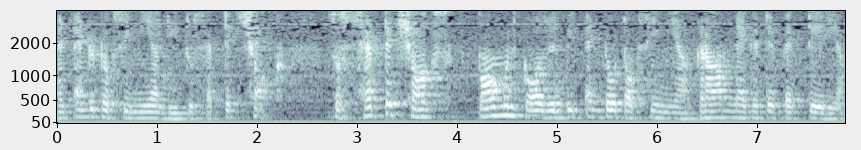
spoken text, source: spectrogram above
And endotoxemia lead to septic shock. So septic shocks common cause will be endotoxemia gram negative bacteria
